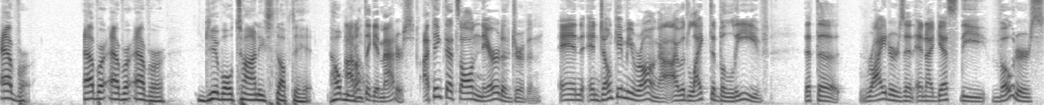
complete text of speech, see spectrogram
ever, ever, ever, ever give Ohtani stuff to hit? Help me. I don't out. think it matters. I think that's all narrative driven. And and don't get me wrong, I, I would like to believe that the writers and, and I guess the voters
